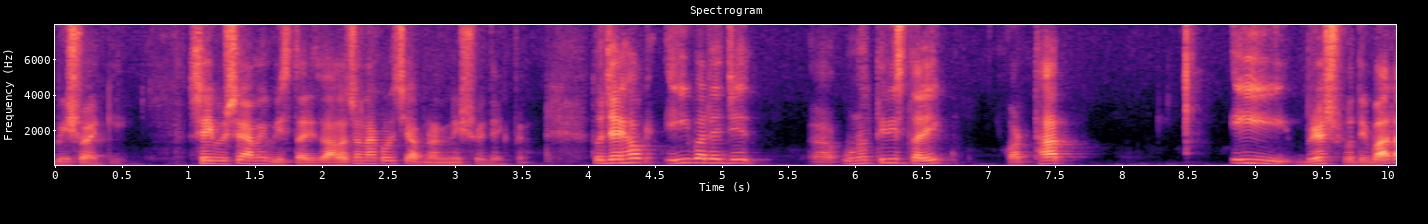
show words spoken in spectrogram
বিষয় কী? সেই বিষয়ে আমি বিস্তারিত আলোচনা করেছি, আপনারা নিশ্চয়ই দেখবেন। তো যাই হোক, এইবারে যে উনত্রিশ তারিখ, অর্থাৎ এই বৃহস্পতিবার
